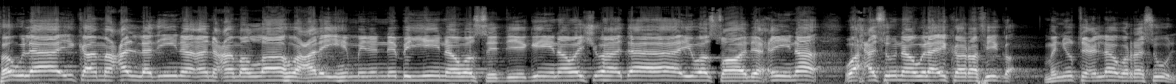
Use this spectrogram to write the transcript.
فأولئك مع الذين أنعم الله عليهم من النبيين والصديقين والشهداء والصالحين وحسن أولئك رفيقا. من يطع الله والرسول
